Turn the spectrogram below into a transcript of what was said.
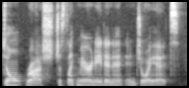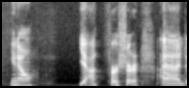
Don't rush, just like marinate in it, enjoy it, you know? Yeah, for sure. And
